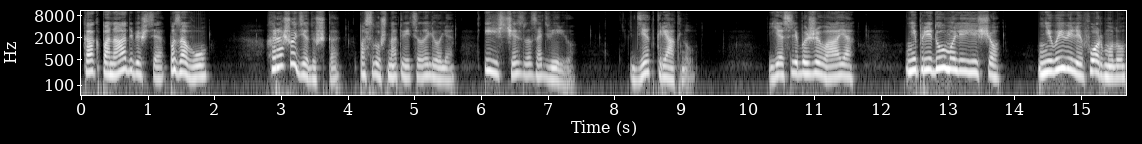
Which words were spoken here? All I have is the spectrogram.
Как понадобишься, позову». «Хорошо, дедушка», — послушно ответила Лёля и исчезла за дверью. Дед крякнул. «Если бы живая! Не придумали еще, не вывели формулу».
